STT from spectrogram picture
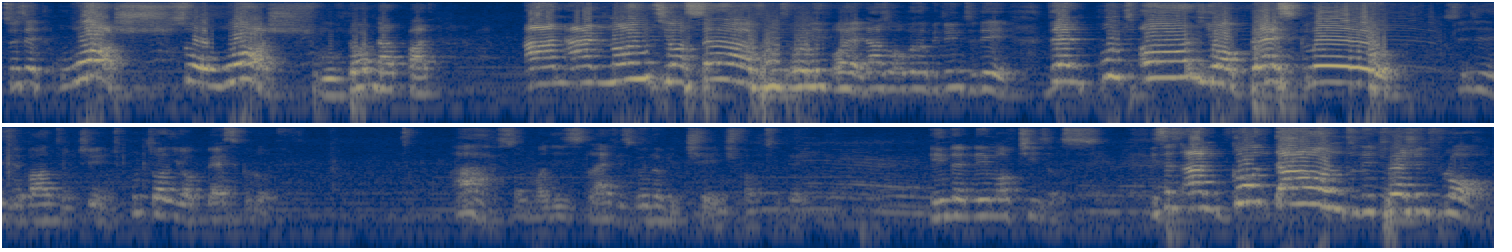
So he said, wash. So wash. We've done that part and anoint yourself with olive oil. That's what we're going to be doing today. Then put on your best clothes. Season is about to change. Put on your best clothes. Ah, somebody's life is going to be changed from today. In the name of Jesus. He says, and go down to the threshing floor.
